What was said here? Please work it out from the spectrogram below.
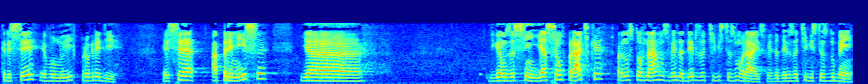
Crescer, evoluir, progredir. Essa é a premissa e a digamos assim, e ação prática para nos tornarmos verdadeiros ativistas morais, verdadeiros ativistas do bem.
